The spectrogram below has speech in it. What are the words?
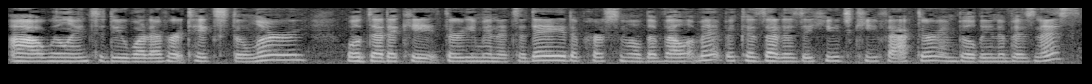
uh, willing to do whatever it takes to learn, will dedicate 30 minutes a day to personal development because that is a huge key factor in building a business.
